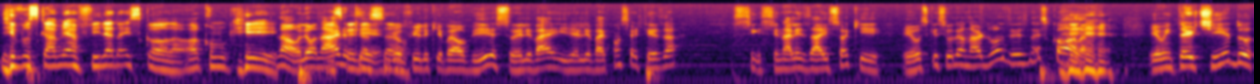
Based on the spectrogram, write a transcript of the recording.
de buscar minha filha na escola. Olha como que. Não, o Leonardo, que, são. meu filho que vai ouvir isso, ele vai, ele vai com certeza sinalizar isso aqui. Eu esqueci o Leonardo duas vezes na escola. eu intertido,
